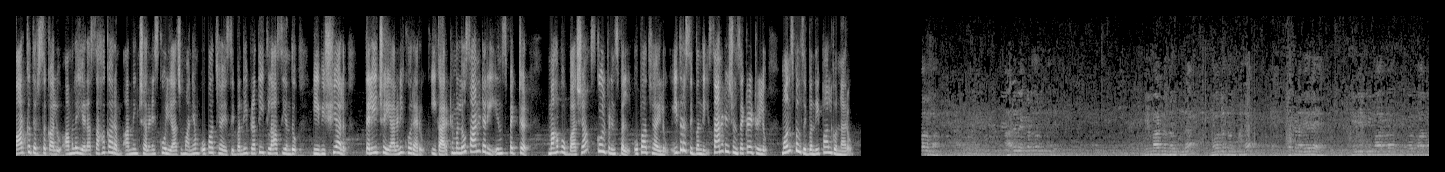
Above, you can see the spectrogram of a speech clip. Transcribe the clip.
మార్గదర్శకాలు అమలయ్యేలా సహకారం అందించాలని స్కూల్ యాజమాన్యం ఉపాధ్యాయ సిబ్బంది ప్రతి క్లాస్ యందు ఈ విషయాలు తెలియచేయాలని కోరారు. ఈ కార్యక్రమంలో sanitary inspector Mahaboob Basha school principal ఉపాధ్యాయులు ఇతర సిబ్బంది శానిటేషన్ సెక్రటరీలు మున్సిపల్ సిబ్బంది పాల్గొన్నారు. దొరుకుతుందా? అక్కడ వేరే టీడీపీ మార్లో కిషోర్ మార్లో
